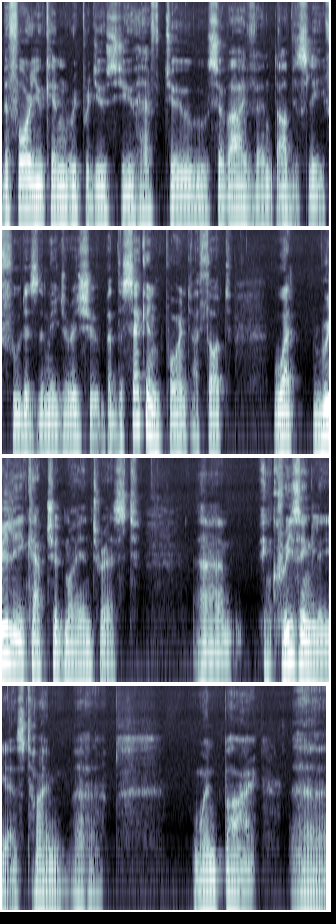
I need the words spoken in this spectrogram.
before you can reproduce, you have to survive. And obviously, food is the major issue. But the second point, I thought, what really captured my interest um, increasingly as time uh, went by, uh,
